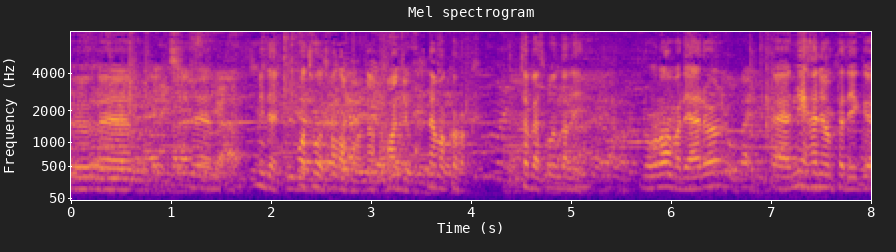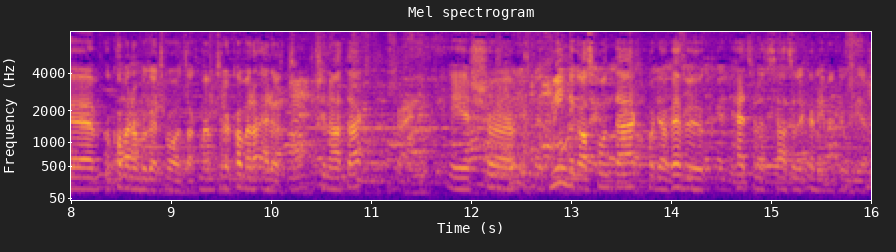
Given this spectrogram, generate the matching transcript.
ő, e, e, mindegy, ott volt valahol, nem, hagyjuk, nem akarok többet mondani róla, vagy erről. E, néhányan pedig e, a kamera mögött voltak, nem tudom, a kamera előtt csinálták, és e, mindig azt mondták, hogy a vevők 75%-a német nyugdíjas.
